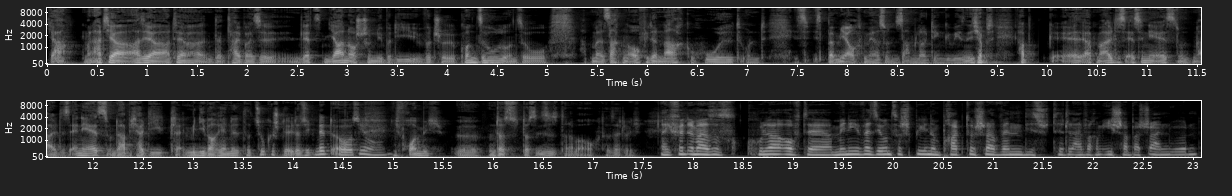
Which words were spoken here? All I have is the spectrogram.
ja, man hat ja, hat ja, hat ja teilweise in den letzten Jahren auch schon über die Virtual Console und so, hat man Sachen auch wieder nachgeholt und es ist bei mir auch mehr so ein Sammlerding gewesen. Ich habe hab, äh, hab ein altes SNES e und ein altes NES und da habe ich halt die Mini-Variante dazugestellt. Das sieht nett aus. Ja. Ich freue mich. Äh, und das, das ist es dann aber auch tatsächlich. Ich finde immer, es ist cooler, auf der Mini-Version zu spielen und praktischer, wenn die Titel einfach im eShop erscheinen würden.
